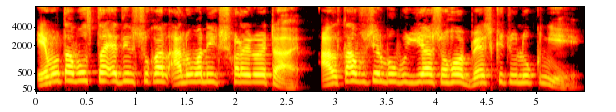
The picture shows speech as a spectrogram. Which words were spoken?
এমত অবস্থায় এদিন সকাল আনুমানিক সাড়ে নয়টায় আলতাফ হোসেন ববুইয়া সহ বেশ কিছু লোক নিয়ে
